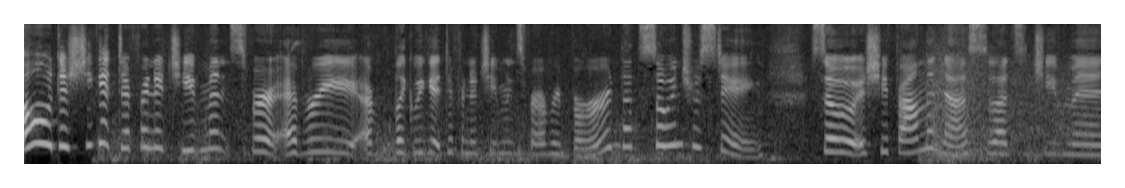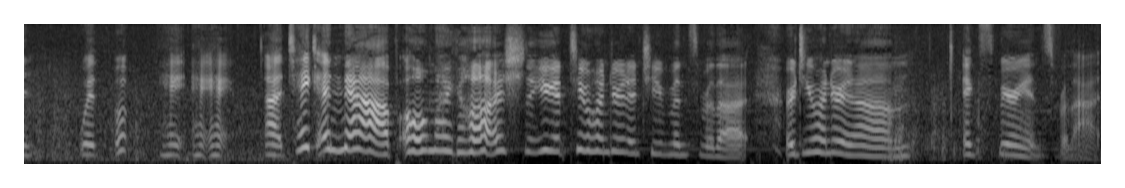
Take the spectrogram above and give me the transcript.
Oh, does she get different achievements for every, every, like we get different achievements for every bird? That's so interesting. So she found the nest, so that's achievement with, hey, hey, hey. Uh, take a nap. Oh my gosh, you get 200 achievements for that, or 200 um, experience for that.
